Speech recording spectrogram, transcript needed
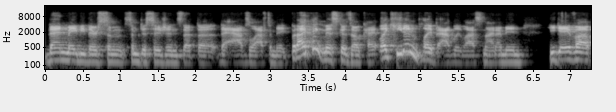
then maybe there's some some decisions that the the Avs will have to make. But I think Miska's okay. Like he didn't play badly last night. I mean, he gave up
